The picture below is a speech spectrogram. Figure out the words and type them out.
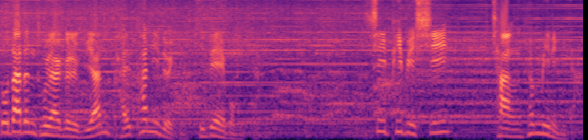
또 다른 도약을 위한 발판이 되길 기대해봅니다. CPBC 장현민입니다.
